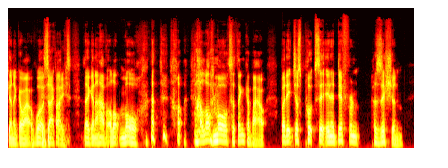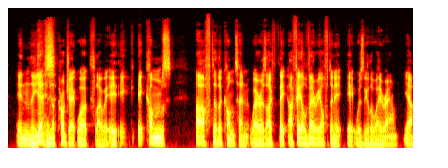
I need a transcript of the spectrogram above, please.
going to go out of work. Exactly. In fact, they're going to have a lot more a lot more to think about, but it just puts it in a different position in the Yes. in the project workflow. It it, it comes after the content, whereas I fe- I feel very often it, it was the other way around. Yeah.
